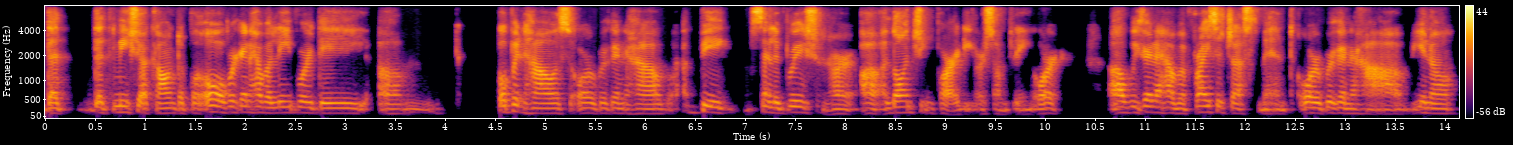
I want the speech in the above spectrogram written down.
that that makes you accountable. Oh, we're gonna have a Labor Day um, open house, or we're gonna have a big celebration or a launching party or something, or uh, we're going to have a price adjustment or we're going to have, you know,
